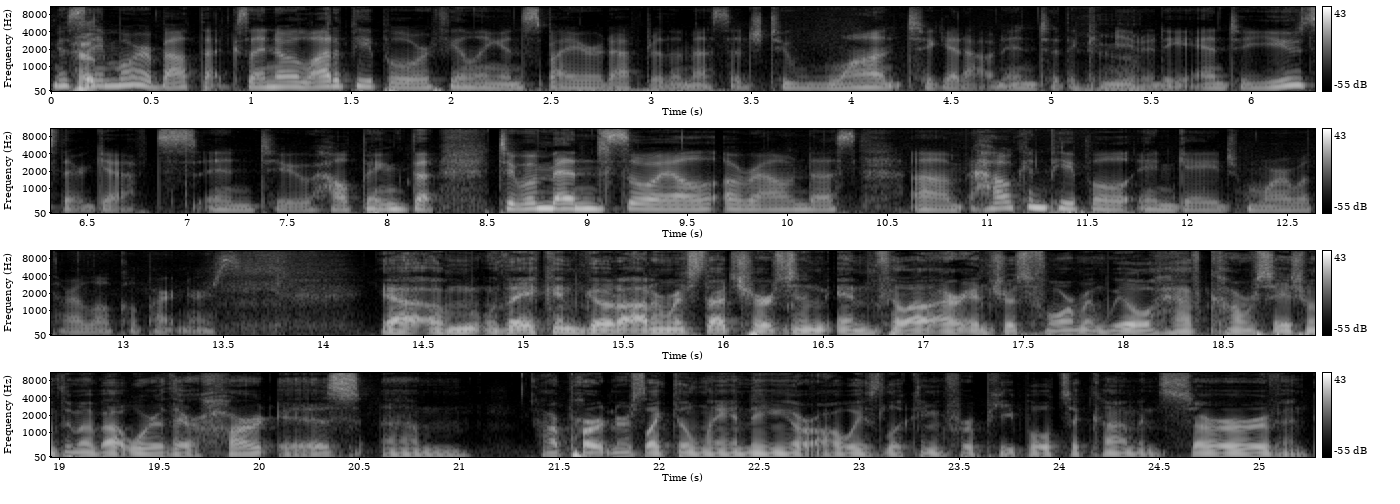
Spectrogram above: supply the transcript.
You say more about that because I know a lot of people were feeling inspired after the message to want to get out into the community and to use their gifts into helping the to amend soil around us. Um, how can people engage more with our local partners? Yeah, um, they can go to autumnridge.church and, and fill out our interest form, and we'll have conversation with them about where their heart is. Um, our partners, like the Landing, are always looking for people to come and serve and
